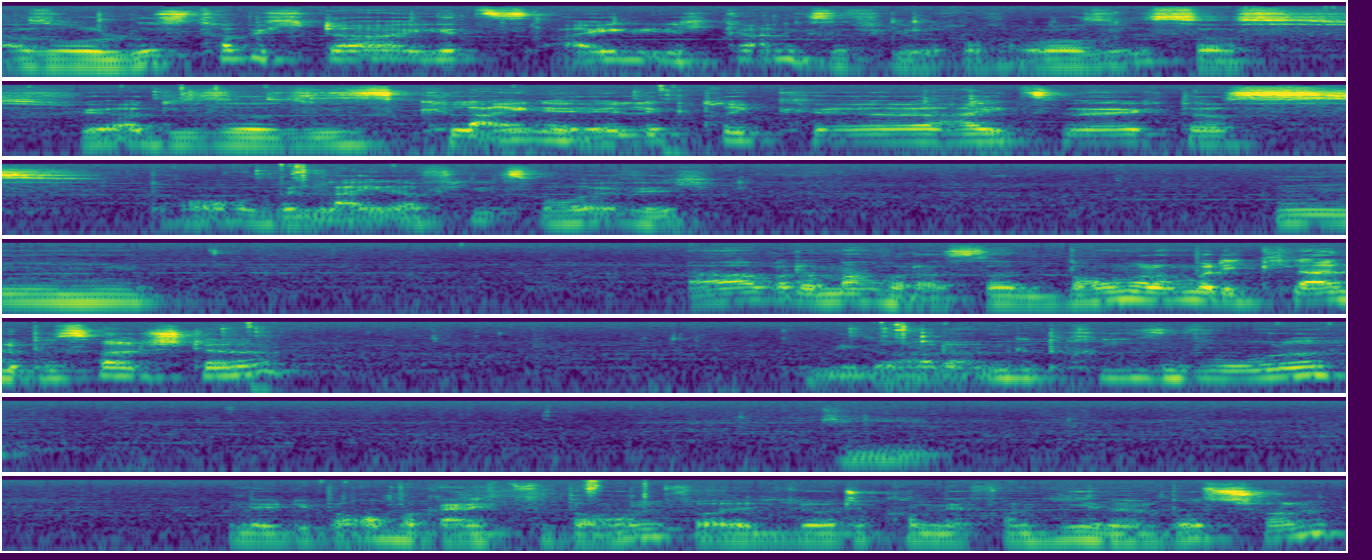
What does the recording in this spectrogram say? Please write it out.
also Lust habe ich da jetzt eigentlich gar nicht so viel drauf, aber so ist das. Ja, diese, dieses kleine Elektrik-Heizwerk, das brauchen wir leider viel zu häufig. Hm. Aber dann machen wir das. Dann bauen wir nochmal die kleine Bushaltestelle, die mir gerade angepriesen wurde. Die. Ne, die brauchen wir gar nicht zu bauen, weil die Leute kommen ja von hier mit dem Bus schon.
